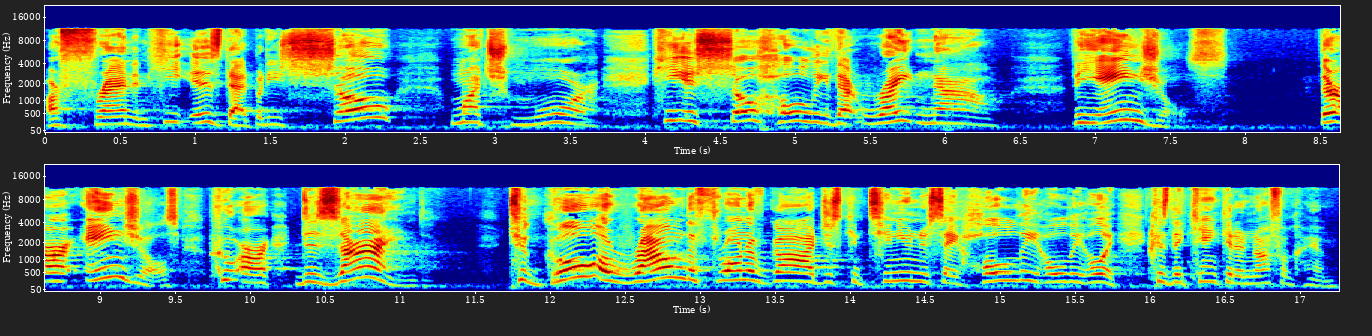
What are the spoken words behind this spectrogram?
our friend, and he is that, but he's so much more. He is so holy that right now, the angels, there are angels who are designed to go around the throne of God, just continuing to say, Holy, holy, holy, because they can't get enough of Him.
